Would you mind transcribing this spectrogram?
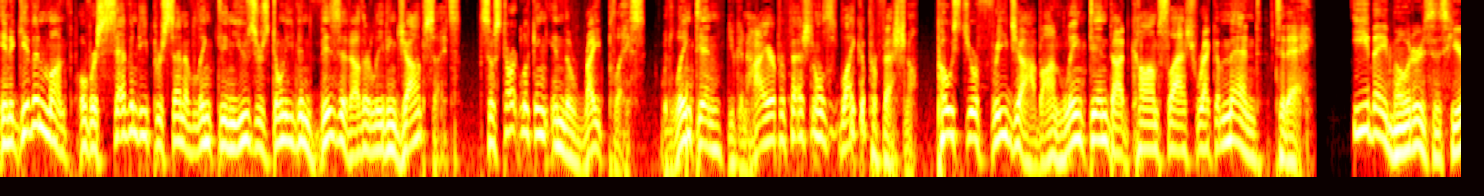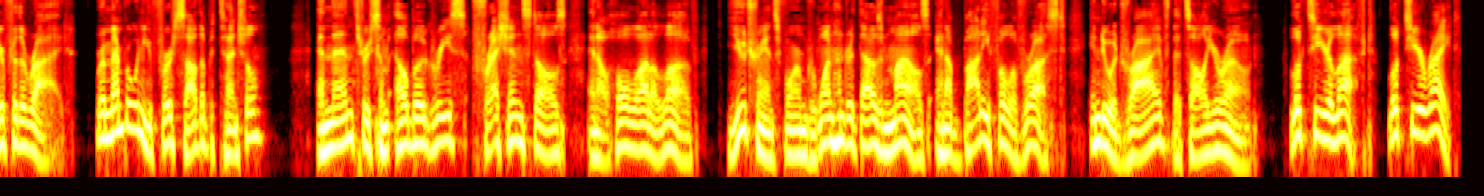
In a given month, over 70% of LinkedIn users don't even visit other leading job sites. So start looking in the right place. With LinkedIn, you can hire professionals like a professional. Post your free job on linkedin.com slash recommend today. eBay Motors is here for the ride. Remember when you first saw the potential? And then through some elbow grease, fresh installs, and a whole lot of love, you transformed 100,000 miles and a body full of rust into a drive that's all your own. Look to your left. Look to your right.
